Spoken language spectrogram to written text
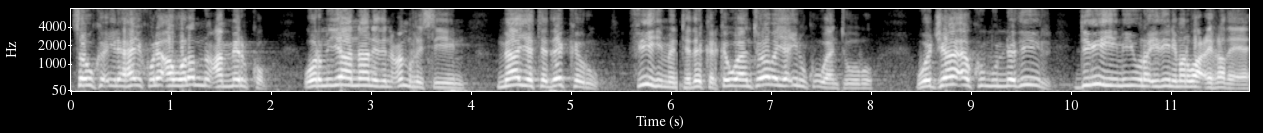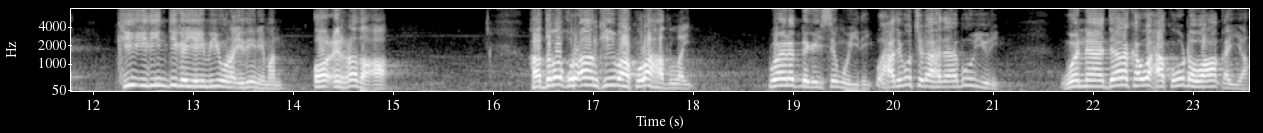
sawka ilaahay kule awalam nucamirkum war miyaanaan idin cumri siin maa yatadakaru fiihi man tadakar ka waantoobaya inuu ku waantoobo wa jaa'akum nadiir digihii miyuuna idin iman waa cirada eh kii idin digayey miyuuna idin iman oo cirada ah haddaba qur'aankii baa kula hadlay waanad dhegaysan weyday waxaad igu tidhaahdaa buu yidhi wanaadaaka waxa kuu dhawaaqaya.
